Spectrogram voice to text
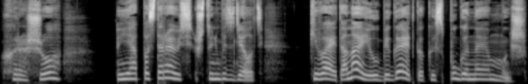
Хорошо, я постараюсь что-нибудь сделать. Кивает она и убегает, как испуганная мышь.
